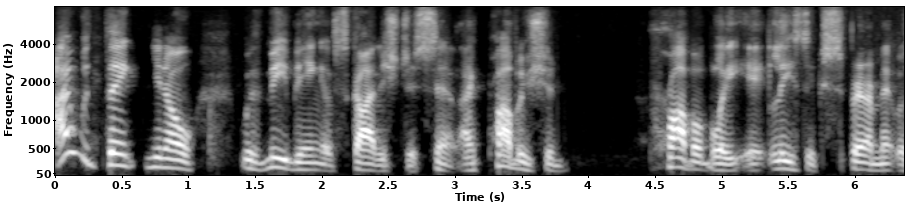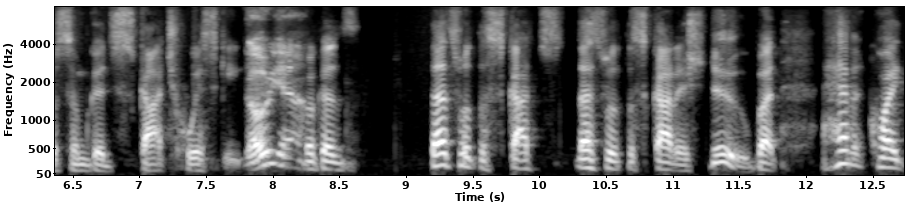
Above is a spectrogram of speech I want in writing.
I would think, you know, with me being of Scottish descent, I probably should probably at least experiment with some good Scotch whiskey. Oh yeah, because that's what the Scots that's what the Scottish do. But I haven't quite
